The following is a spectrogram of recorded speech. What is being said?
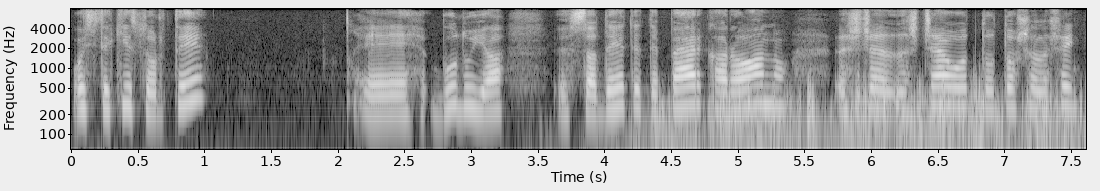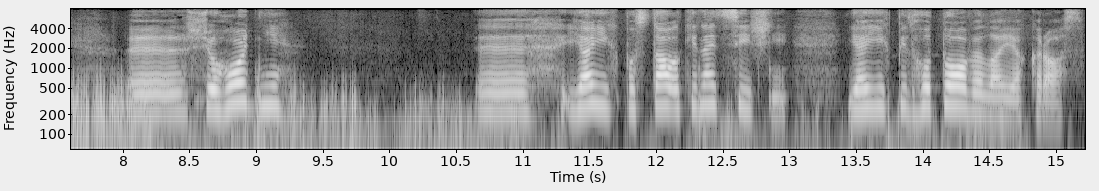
Ось такі сорти буду я е, садити тепер рано. Ще, ще от то, то ще лише е, сьогодні е, я їх поставила кінець січні. Я їх підготовила якраз.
